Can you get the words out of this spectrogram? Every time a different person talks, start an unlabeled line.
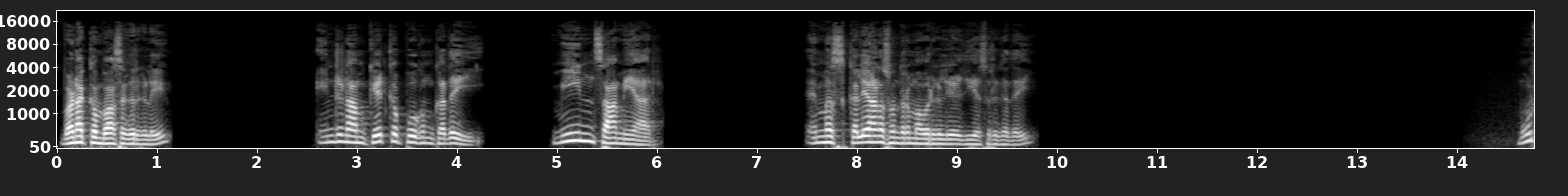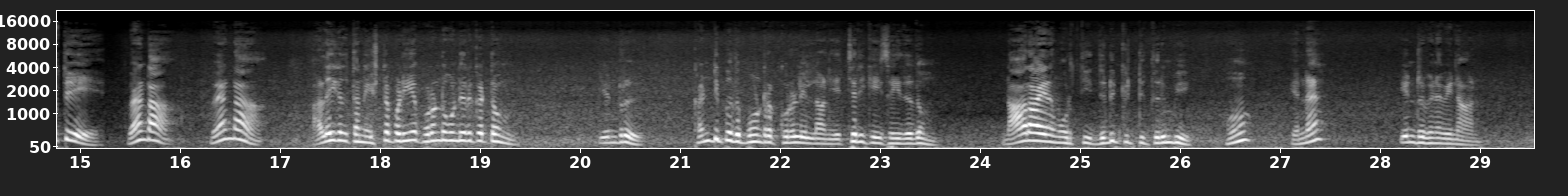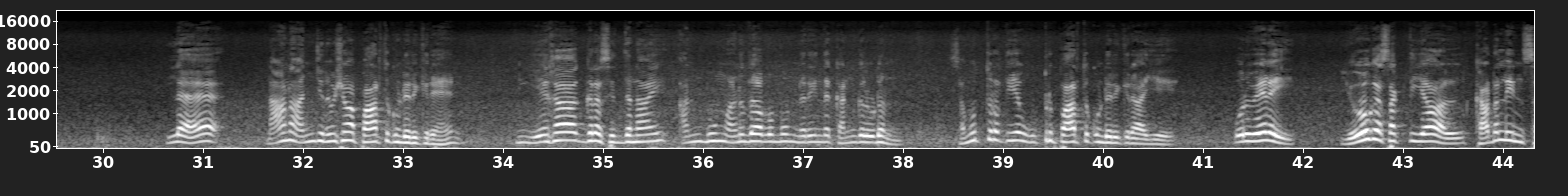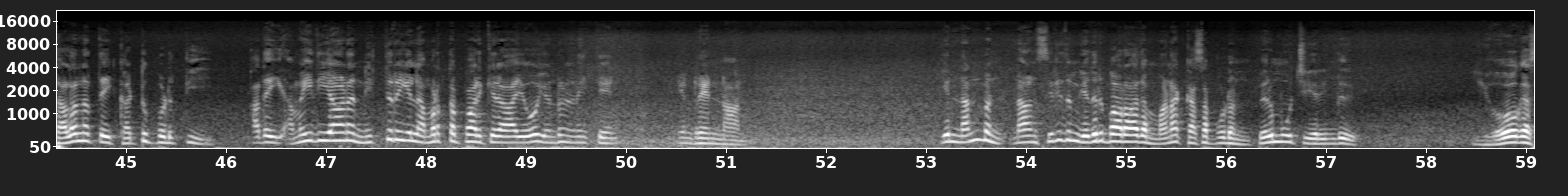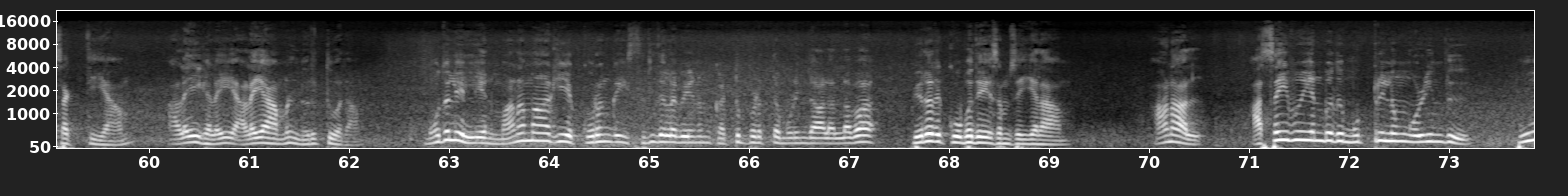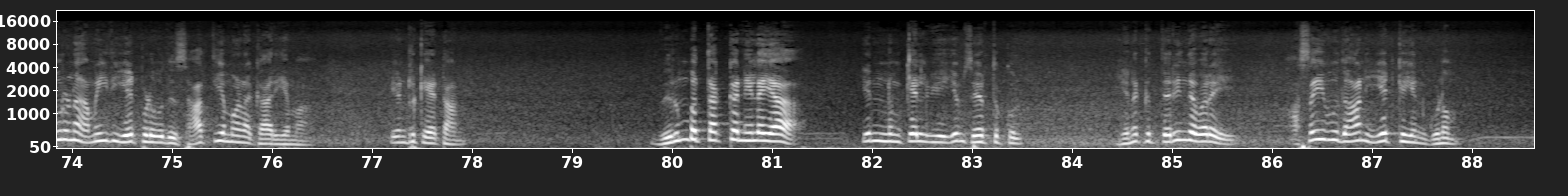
வணக்கம் வாசகர்களே. இன்று நாம் கேட்கப் போகும் கதை மீன் சாமியார். எம். எஸ். கல்யாணசுந்தரம் அவர்கள் எழுதிய சிறுகதை. மூர்த்தி வேண்டாம் வேண்டாம். அலைகள் தன் இஷ்டப்படியே புரண்டு கொண்டிருக்கட்டும் என்று கண்டிப்பது போன்ற குரலில் நான் எச்சரிக்கை செய்ததும் நாராயணமூர்த்தி திடுக்கிட்டு திரும்பி என்ன? என்று வினவினான். இல்லை நானும் அஞ்சு நிமிஷமாக பார்த்து கொண்டிருக்கிறேன். நீ ஏகாகிர சித்தனாய் அன்பும் அனுதாபமும் நிறைந்த கண்களுடன் சமுத்திரத்தையே உற்று பார்த்து கொண்டிருக்கிறாயே. ஒருவேளை யோக சக்தியால் கடலின் சலனத்தை கட்டுப்படுத்தி அதை அமைதியான நித்திரையில் அமர்த்த பார்க்கிறாயோ என்று நினைத்தேன் என்றேன் நான். என் நண்பன் நான் சிறிதும் எதிர்பாராத மனக்கசப்புடன் பெருமூச்சு எறிந்து யோக சக்தியாம் அலைகளை அலையாமல் நிறுத்துவதாம். முதலில் என் மனமாகிய குரங்கை சிறிதளவேனும் கட்டுப்படுத்த முடிந்தால் அல்லவா பிறருக்கு உபதேசம் செய்யலாம். ஆனால் அசைவு என்பது முற்றிலும் ஒழிந்து பூரண அமைதி ஏற்படுவது சாத்தியமான காரியமா? என்று கேட்டான். விரும்பத்தக்க நிலையா? என்னும் கேள்வியையும் சேர்த்துக்கொள். எனக்கு தெரிந்தவரை அசைவுதான் இயற்கையின் குணம்.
